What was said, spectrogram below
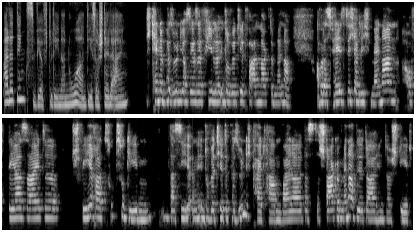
Allerdings wirft Lena Noah an dieser Stelle ein. Ich kenne persönlich auch sehr, sehr viele introvertiert veranlagte Männer. Aber das fällt sicherlich Männern auf der Seite schwerer zuzugeben, dass sie eine introvertierte Persönlichkeit haben, weil da das, das starke Männerbild dahinter steht,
